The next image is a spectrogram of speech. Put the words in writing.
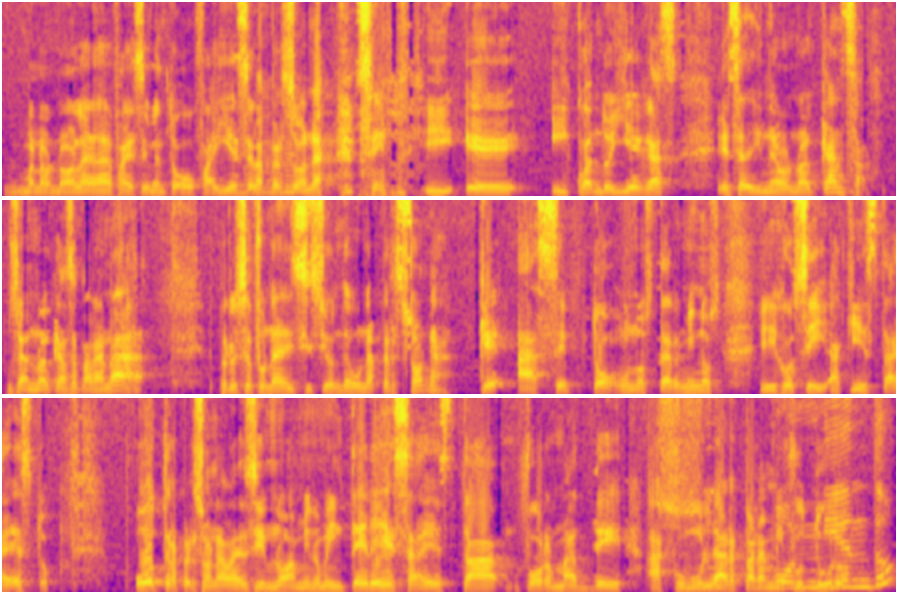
bueno, no la edad de fallecimiento, o fallece la persona, ¿sí? Y, eh, y cuando llegas, ese dinero no alcanza, o sea, no alcanza para nada. Pero esa fue una decisión de una persona que aceptó unos términos y dijo, sí, aquí está esto. Otra persona va a decir, no, a mí no me interesa esta forma de acumular para mi futuro.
